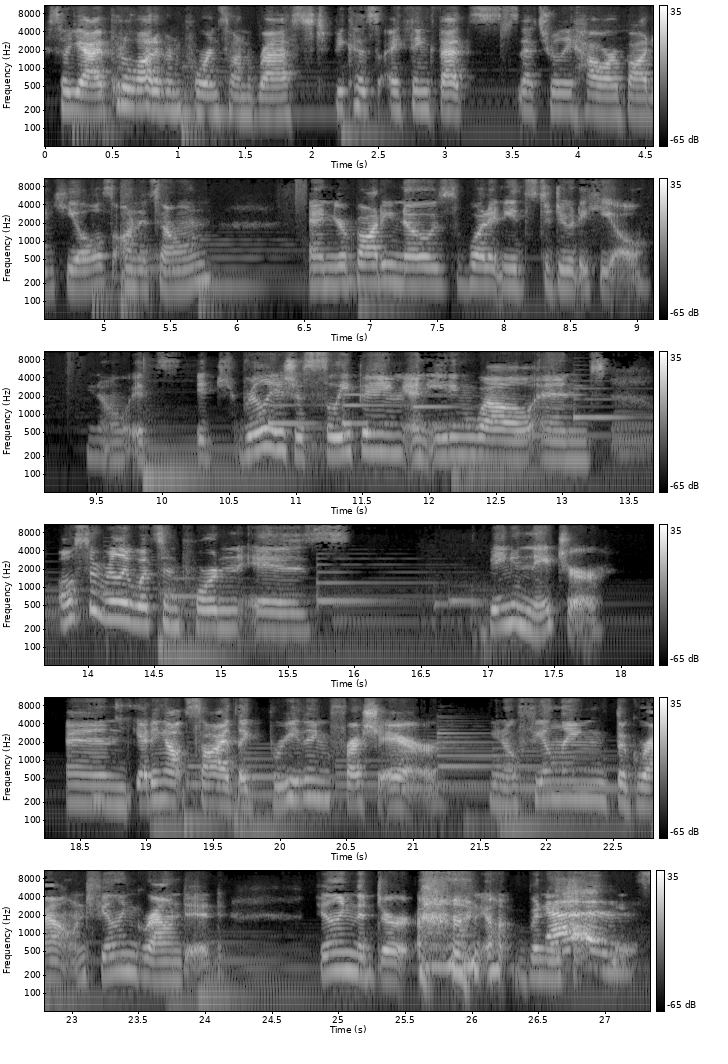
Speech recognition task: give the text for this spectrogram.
so yeah, I put a lot of importance on rest because I think that's that's really how our body heals on its own and your body knows what it needs to do to heal. You know, it's it really is just sleeping and eating well and also really what's important is being in nature and getting outside, like breathing fresh air, you know, feeling the ground, feeling grounded, feeling the dirt beneath yes.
